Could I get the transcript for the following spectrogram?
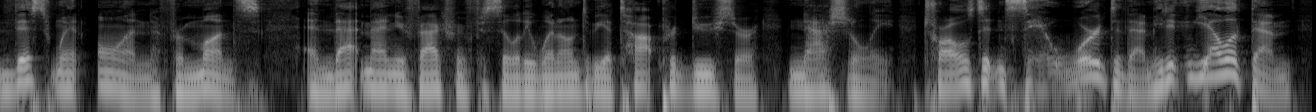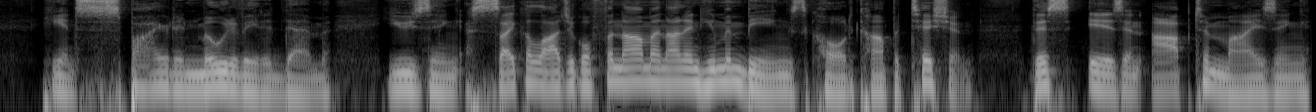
This went on for months, and that manufacturing facility went on to be a top producer nationally. Charles didn't say a word to them, he didn't yell at them. He inspired and motivated them using a psychological phenomenon in human beings called competition. This is an optimizing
